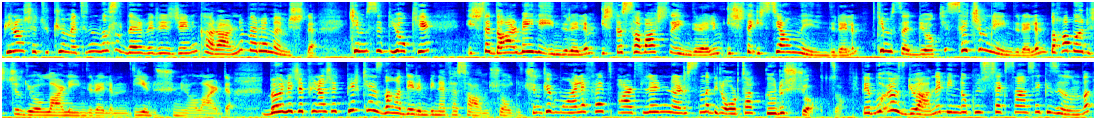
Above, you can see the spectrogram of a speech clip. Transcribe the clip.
Pinochet hükümetinin nasıl devredeceğinin kararını verememişti. Kimisi diyor ki işte darbeyle indirelim, işte savaşla indirelim, işte isyanla indirelim. Kimse diyor ki seçimle indirelim, daha barışçıl yollarla indirelim diye düşünüyorlardı. Böylece Pinochet bir kez daha derin bir nefes almış oldu. Çünkü muhalefet partilerinin arasında bir ortak görüş yoktu. Ve bu özgüvenle 1988 yılında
